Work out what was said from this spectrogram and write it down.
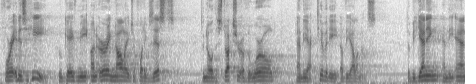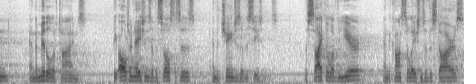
For it is he who gave me unerring knowledge of what exists, to know the structure of the world and the activity of the elements, the beginning and the end and the middle of times, the alternations of the solstices and the changes of the seasons, the cycle of the year and the constellations of the stars,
